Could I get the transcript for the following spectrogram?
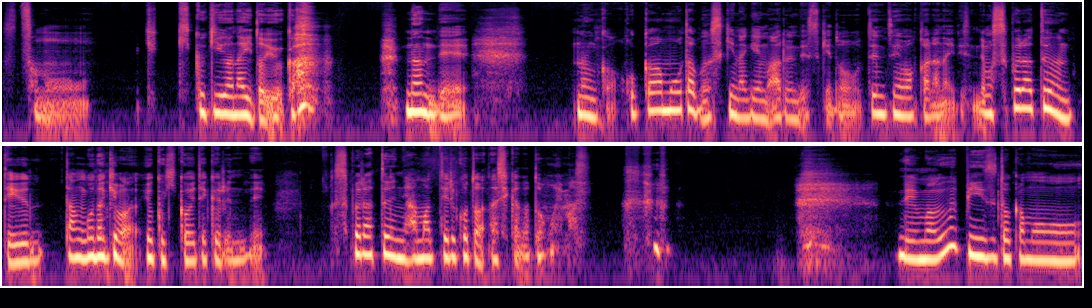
その、聞く気がないというか なんで、なんか他も多分好きなゲームあるんですけど、全然わからないですね。でもスプラトゥーンっていう単語だけはよく聞こえてくるんで、スプラトゥーンにハマってることは確かだと思います で、まあ、ウーピーズとかも、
